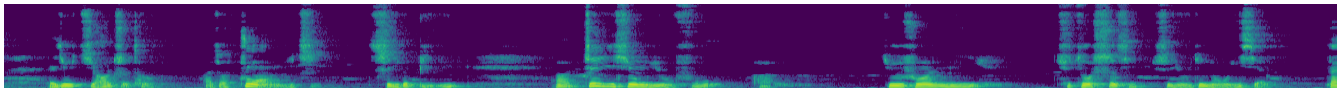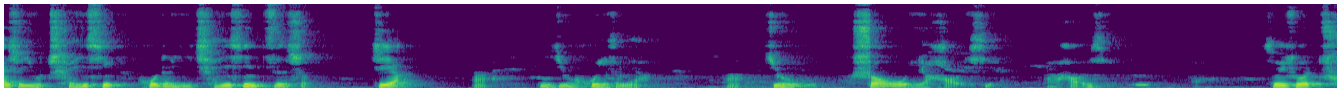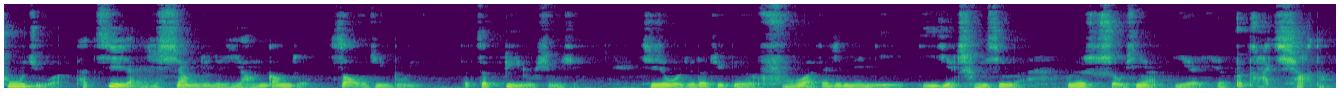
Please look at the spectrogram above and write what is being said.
也就脚趾头啊，叫壮于趾，是一个比喻啊，真凶有福啊，就是说你去做事情是有一定的危险的，但是有诚信或者以诚信自守，这样啊，你就会怎么样啊？就稍微要好一些啊，好一些。所以说初九啊，它既然是象征着阳刚者，躁进不已，它这必有凶险。其实我觉得这个福啊，在这里面你理解诚信啊，或者是守信啊，也也不大恰当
